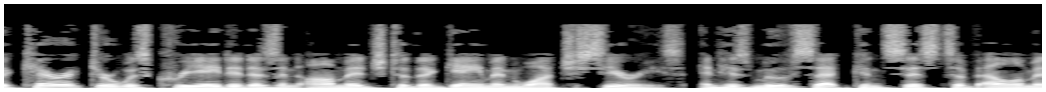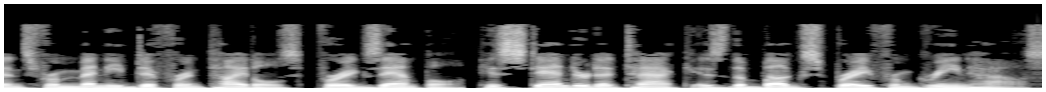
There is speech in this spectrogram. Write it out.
The character was created as an homage to the Game & Watch series, and his moveset consists of elements from many different titles, for example, his standard attack is the bug spray from Greenhouse,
